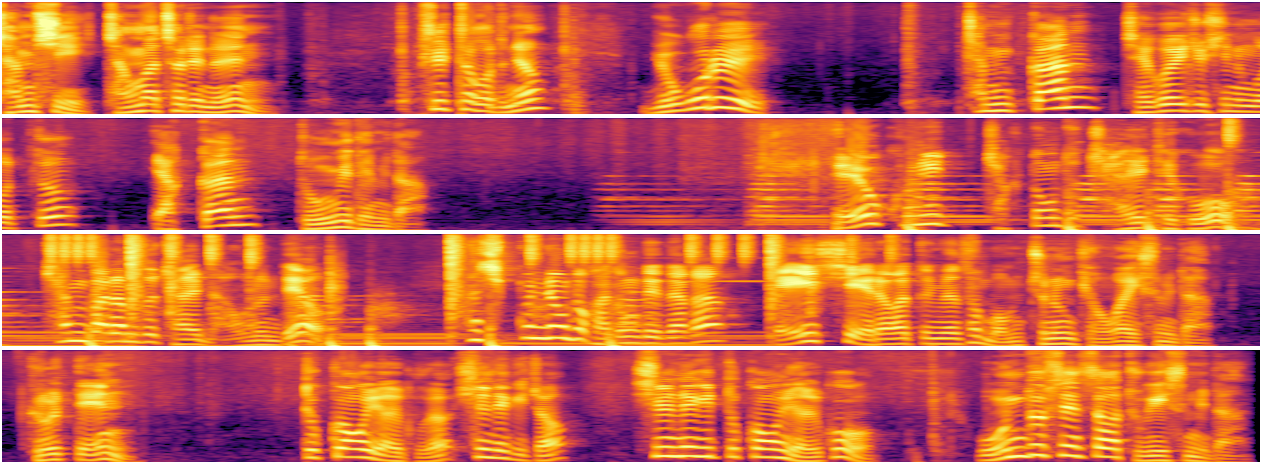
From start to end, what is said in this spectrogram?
잠시 장마철에는 필터거든요. 요거를 잠깐 제거해 주시는 것도 약간 도움이 됩니다. 에어컨이 작동도 잘 되고 찬바람도 잘 나오는데요. 한 10분 정도 가동되다가 AC 에러가 뜨면서 멈추는 경우가 있습니다. 그럴 땐 뚜껑을 열고요. 실내기죠. 실내기 뚜껑을 열고 온도 센서가 두 개 있습니다.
